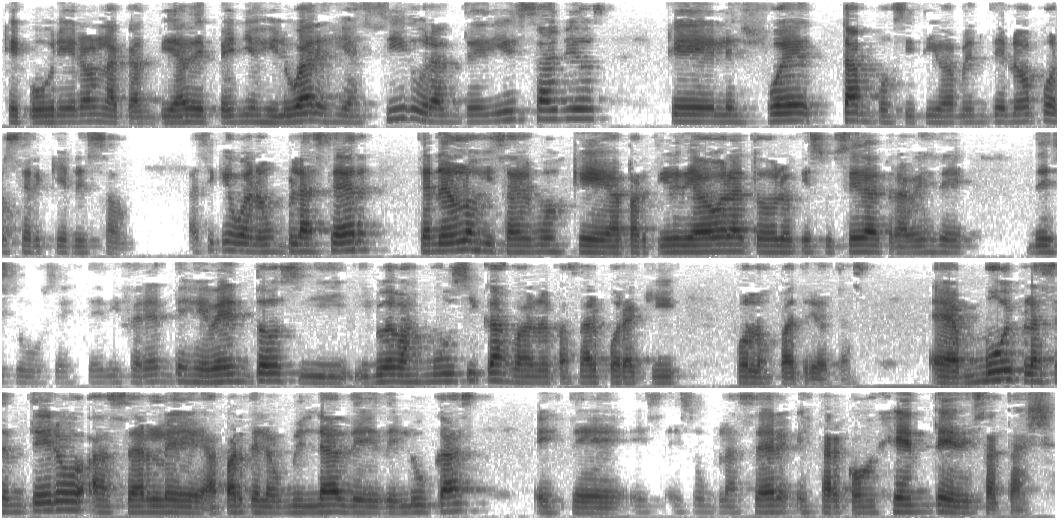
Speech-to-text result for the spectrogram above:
que cubrieron la cantidad de peñas y lugares y así durante 10 años que les fue tan positivamente, ¿no? Por ser quienes son. Así que bueno, un placer tenerlos y sabemos que a partir de ahora todo lo que suceda a través de, de sus este, diferentes eventos y, nuevas músicas van a pasar por aquí, por los Patriotas. Eh, muy placentero hacerle, aparte de la humildad de, Lucas, este, es, un placer estar con gente de esa talla.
